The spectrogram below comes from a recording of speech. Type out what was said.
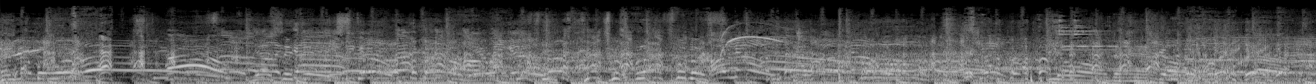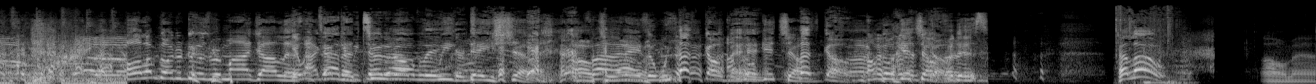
And number one, oh, yes, it did. still up the mound. Pitch was blasphemous. Oh All I'm going to do is remind y'all this. I got a we turn it two-hour off, please? weekday show. Oh, Five two days a week. Let's go, man. I'm gonna get y'all. Let's go. I'm going to get y'all for this. Hello. Oh, man.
